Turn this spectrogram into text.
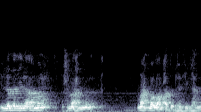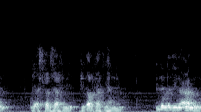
إلا الذين آمنوا. اسمعهم من ما الله معذبهم في جهنم. في أسفل سافلين في دركات جهنم. إلا الذين آمنوا.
